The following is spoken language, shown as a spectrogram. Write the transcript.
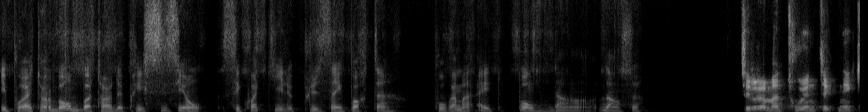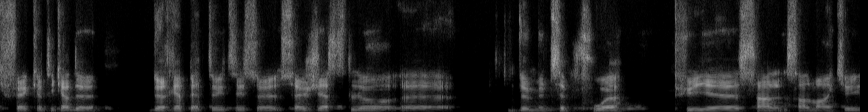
Et pour être un bon botteur de précision, c'est quoi qui est le plus important pour vraiment être bon dans, ça? C'est vraiment de trouver une technique qui fait que tu es capable de, répéter ce, geste-là euh, de multiples fois, puis euh, sans, le manquer.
